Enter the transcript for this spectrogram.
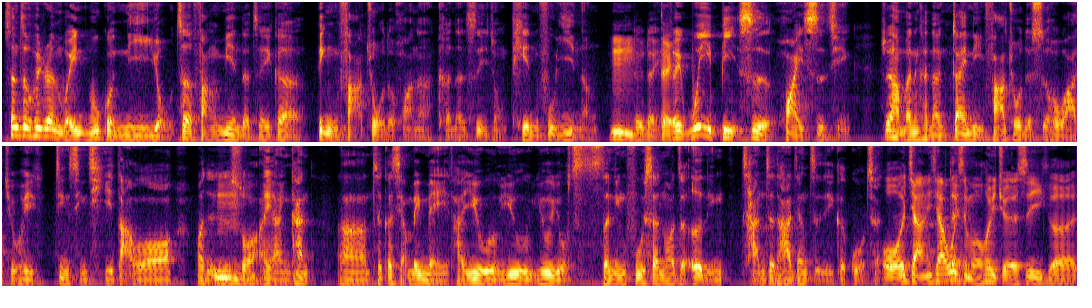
甚至会认为如果你有这方面的这个病发作的话呢，可能是一种天赋异能，嗯，对不对？所以未必是坏事情。所以他们可能在你发作的时候啊，就会进行祈祷哦，或者是说，哎呀，你看。啊，这个小妹妹她又又又有神灵附身或者恶灵缠着她这样子的一个过程。我讲一下为什么会觉得是一个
